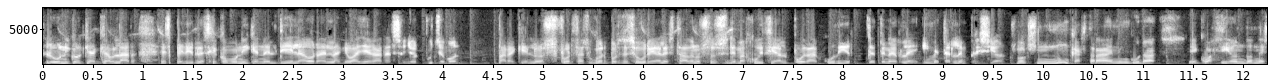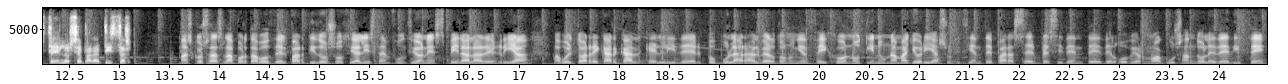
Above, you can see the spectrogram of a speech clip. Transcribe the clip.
Lo único que hay que hablar es pedirles que comuniquen el día y la hora en la que va a llegar el señor Puigdemont para que las fuerzas y cuerpos de seguridad del Estado, nuestro sistema judicial, pueda acudir, detenerle y meterle en prisión. Vox nunca estará en ninguna ecuación donde estén los separatistas. Más cosas, la portavoz del Partido Socialista en funciones, Pilar Alegría, ha vuelto a recargar que el líder popular, Alberto Núñez Feijó, no tiene una mayoría suficiente para ser presidente del gobierno, acusándole de, dice,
